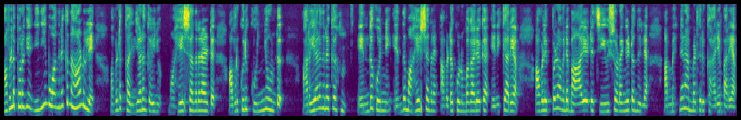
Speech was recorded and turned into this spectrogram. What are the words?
അവളെ പുറകെ ഇനിയും പോവാൻ നിനക്ക് നാണില്ലേ? അവളുടെ കല്യാണം കഴിഞ്ഞു. മഹേഷ് ചന്ദ്രനായിട്ട് അവർക്കൊരു കുഞ്ഞുണ്ട് അറിയാലോ നിനക്ക്? എന്ത് കുഞ്ഞ് എന്ത് മഹേഷ് ചന്ദ്രൻ അവരുടെ കുടുംബകാര്യമൊക്കെ എനിക്കറിയാം. അവൾ ഇപ്പോഴും അവന്റെ ഭാര്യയായിട്ട് ജീവിച്ചു തുടങ്ങിയിട്ടൊന്നുമില്ല. അമ്മ ഞാൻ അമ്മയുടെ ഒരു കാര്യം പറയാം.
